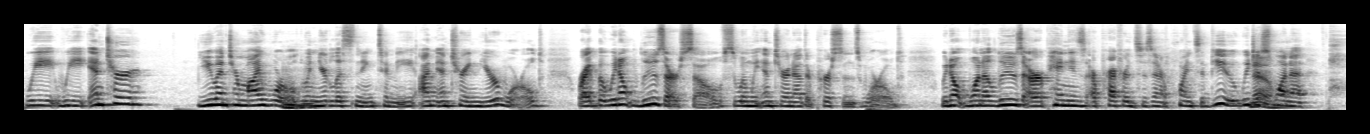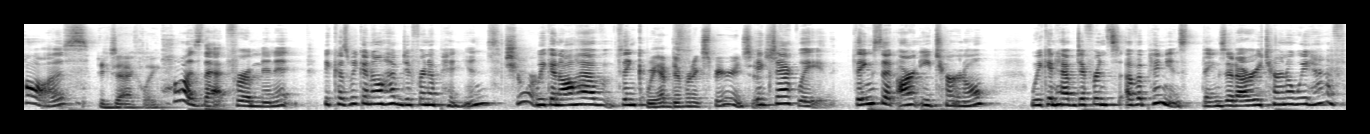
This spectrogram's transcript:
We we enter you enter my world Mm-hmm. when you're listening to me. I'm entering your world, right? But we don't lose ourselves when we enter another person's world. We don't want to lose our opinions, our preferences, and our points of view. We just want to pause exactly. pause that for a minute because we can all have different opinions. Sure. We can all have think We have different experiences. exactly things that aren't eternal. We can have difference of opinions. Things that are eternal, we have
